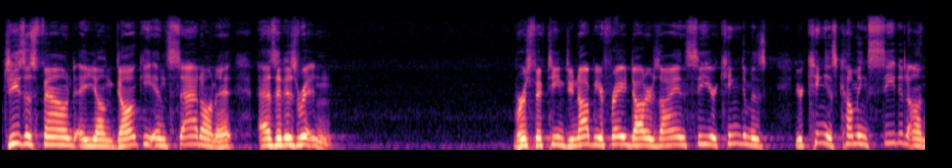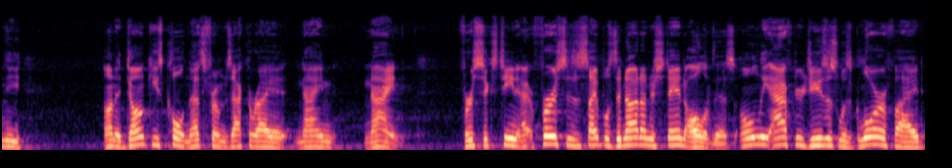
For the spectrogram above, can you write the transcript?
Jesus found a young donkey and sat on it, as it is written. Verse 15 Do not be afraid, daughter Zion. See, your kingdom is your king is coming seated on the on a donkey's colt. And that's from Zechariah 9 9. Verse 16 At first, his disciples did not understand all of this. Only after Jesus was glorified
